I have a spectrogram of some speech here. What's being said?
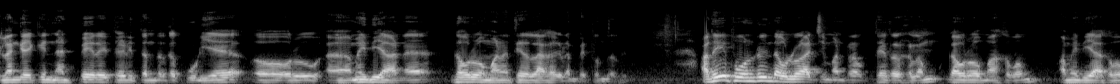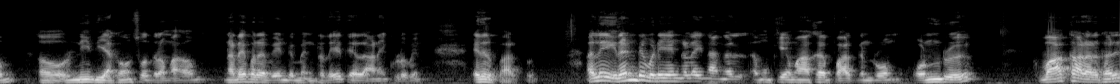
இலங்கைக்கு நட்பெயரை தேடி தந்திருக்கக்கூடிய ஒரு அமைதியான கௌரவமான தேர்தலாக இடம்பெற்றிருந்தது. அதே போன்று இந்த உள்ளூராட்சி மன்ற தேர்தல்களும் கௌரவமாகவும் அமைதியாகவும் ஒரு நீதியாகவும் சுதந்திரமாகவும் நடைபெற வேண்டும் என்றதே தேர்தல் ஆணைக்குழுவின் எதிர்பார்ப்பு. அதில் இரண்டு விடயங்களை நாங்கள் முக்கியமாக பார்க்கின்றோம். ஒன்று வாக்காளர்கள்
